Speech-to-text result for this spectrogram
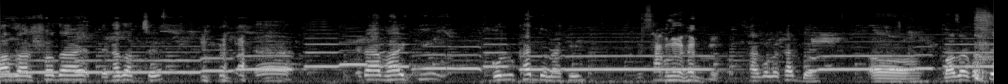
বাজার সদায় দেখা যাচ্ছে। এটা ভাই কি গরুর খাদ্য নাকি? ছাগলের খাদ্য। ছাগলের খাদ্য? বাজার করতে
